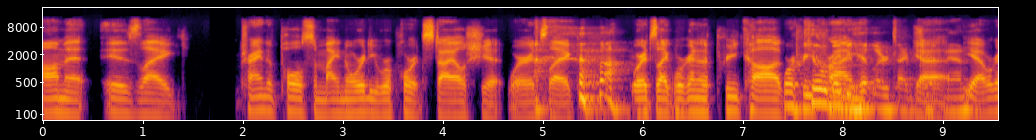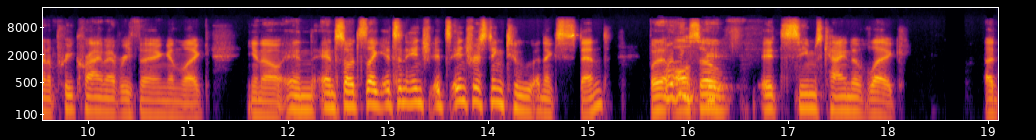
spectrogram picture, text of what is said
Ammit, is like trying to pull some Minority Report style shit, where it's like where it's like we're gonna precog or kill pre-crime, baby Hitler type yeah, shit, man. yeah, we're gonna pre-crime everything and like you know, and and so it's like it's an int- it's interesting to an extent, but it Well, also it- it seems kind of like a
